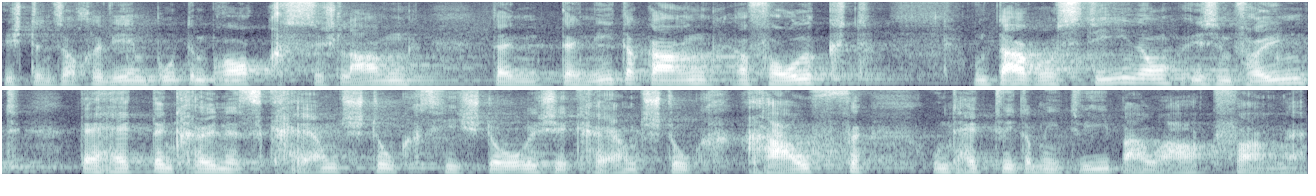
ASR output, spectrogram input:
Ist dann so ein bisschen wie im Buddenbrock, es ist lang dann der Niedergang erfolgt. Und Agostino, unser Freund, der hat dann können das Kernstück, das historische Kernstück kaufen und hat wieder mit Weinbau angefangen.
